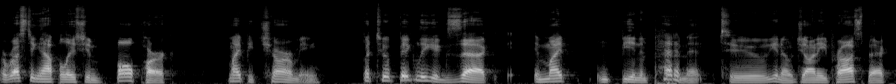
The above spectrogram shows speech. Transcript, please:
a rusting Appalachian ballpark might be charming, but to a big league exec, it might be an impediment to, you know, Johnny Prospect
